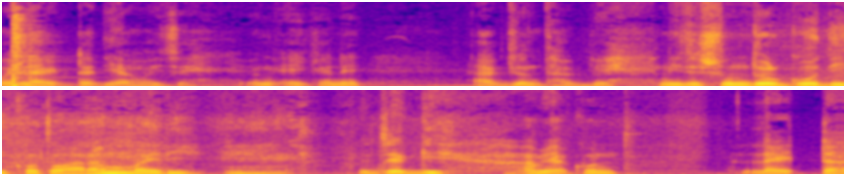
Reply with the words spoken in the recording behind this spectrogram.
ওই লাইটটা দেওয়া হয়েছে এবং এইখানে একজন থাকবে। নিজের সুন্দর গদি, কত আরাম মাইরি। যাকি আমি এখন লাইটটা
